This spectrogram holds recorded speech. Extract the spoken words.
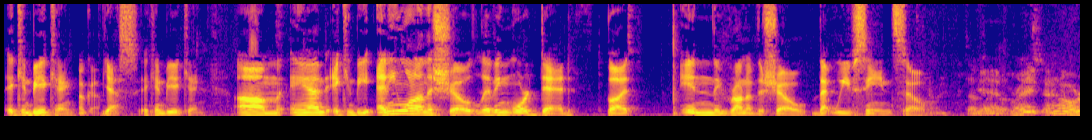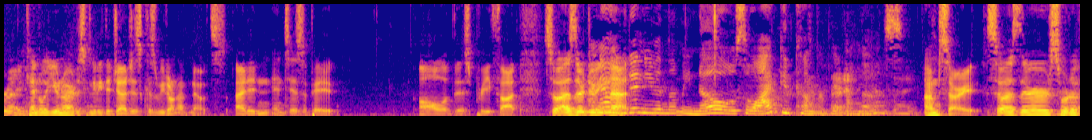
It can be a king. Okay. Yes, it can be a king. Um, and it can be anyone on the show, living or dead, but in the run of the show that we've seen. So, Yeah, right. I know, right? Kendall, you and I are just going to be the judges because we don't have notes. I didn't anticipate all of this pre-thought. So as they're I doing know, that, you didn't even let me know, so I could come prepared with notes. I'm sorry. So as they're sort of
